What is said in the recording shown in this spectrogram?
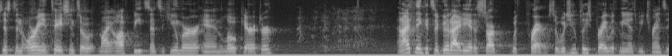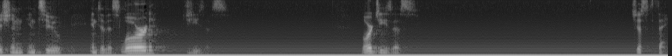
just an orientation to my offbeat sense of humor and low character. And I think it's a good idea to start with prayer. So would you please pray with me as we transition into, into this? Lord Jesus. Lord Jesus, just thanks.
